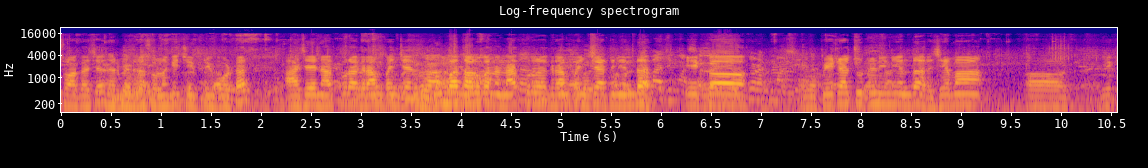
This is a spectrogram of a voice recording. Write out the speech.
સ્વાગત છે ધર્મેન્દ્ર સોલંકી, ચીફ રિપોર્ટર. આજે નાથપુરા ગ્રામ પંચાયત ગુંબા તાલુકાના નાથપુરા ગ્રામ પંચાયતની અંદર એક પેટા ચૂંટણીની અંદર જેમાં એક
